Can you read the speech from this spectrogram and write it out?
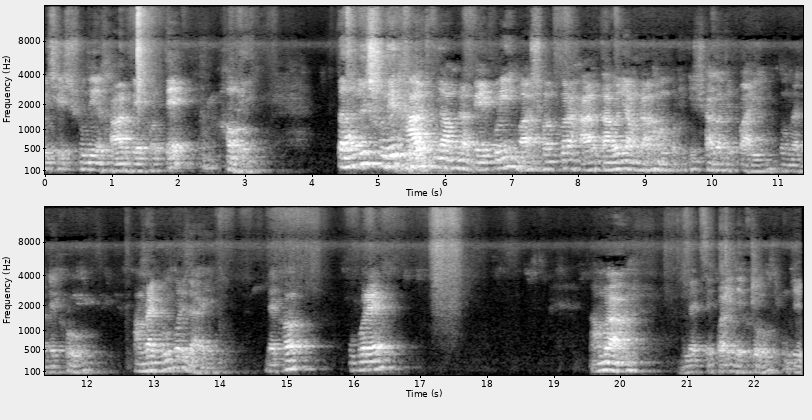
ওই সে সুদের হার বের করতে হবে। তাহলে সুদের হার যদি আমরা বের করি বা শতকরা হার, তাহলে আমরা অঙ্কটিকে সাজাতে পারি। তোমরা দেখো, আমরা একটু উপরে যাই। দেখো, উপরে আমরা লিখতে পারি, দেখো যে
